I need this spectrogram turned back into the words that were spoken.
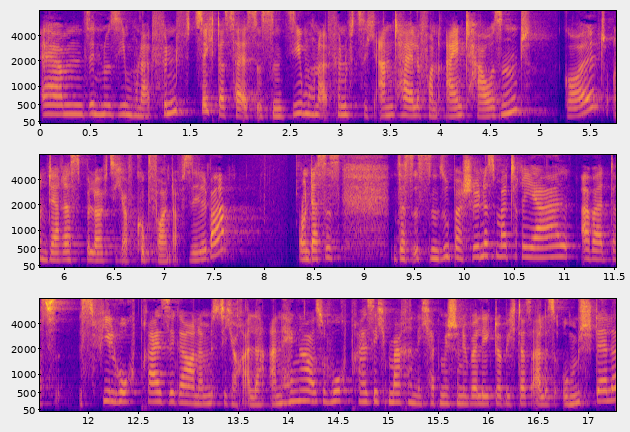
ähm, sind nur 750. Das heißt, es sind 750 Anteile von 1000 Gold und der Rest beläuft sich auf Kupfer und auf Silber. Und das ist, das ist ein super schönes Material, aber das ist viel hochpreisiger und dann müsste ich auch alle Anhänger so hochpreisig machen. Ich habe mir schon überlegt, ob ich das alles umstelle.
